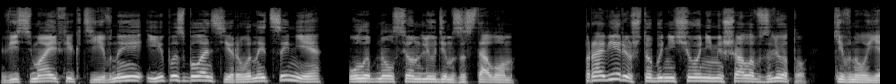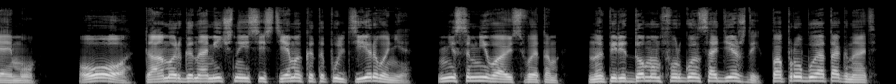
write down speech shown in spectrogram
весьма эффективные и по сбалансированной цене», — улыбнулся он людям за столом. «Проверю, чтобы ничего не мешало взлету», — кивнул я ему. «О, там эргономичные системы катапультирования, не сомневаюсь в этом, но перед домом фургон с одеждой, попробую отогнать.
